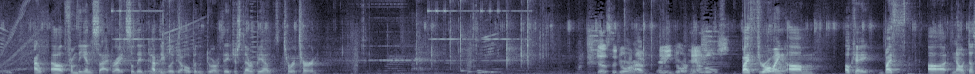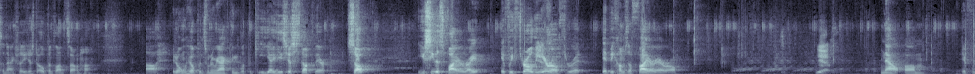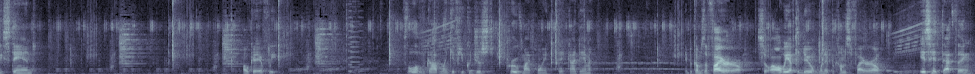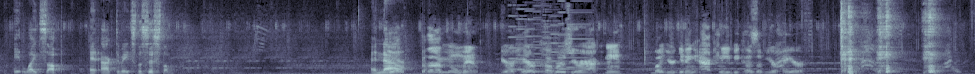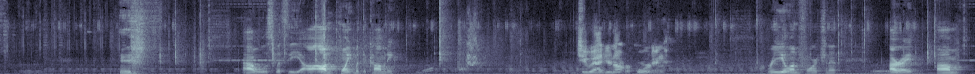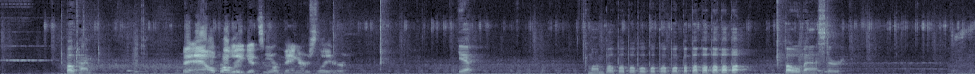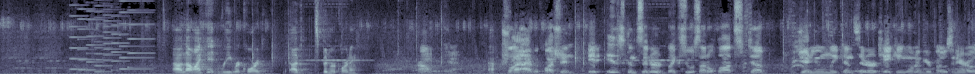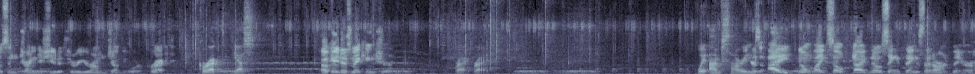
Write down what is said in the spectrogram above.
out uh, from the inside, right? So they'd have the ability to open the door. but They'd just never be able to return. Does the door have any door handles? By throwing, um, okay, by, uh, no, it doesn't actually. It just opens on its own, huh? Uh, it only opens when reacting with the key. Yeah, he's just stuck there. So, you see this fire, right? If we throw the Yes. arrow through it, it becomes a fire arrow. Yeah. Now, um, if we stand... Okay, if we... For the love of God, Link, if you could just prove my point. God damn it. It becomes a fire arrow. So all we have to do when it becomes a fire arrow is hit that thing, it lights up, and activates the system. And now... ever have that moment your hair covers your acne, but you're getting acne because of your hair? Owls with the... Uh, on point with the comedy. Too bad you're not recording. Real unfortunate. Alright, um... Bow time. But eh, I'll probably get some more bangers later. Yeah. Come on, bow, bow, bow, bow, bow, bow, bow, bow, bow, bow, bow, bow, bow. Bowmaster. Oh, no, I hit re-record. I've, it's been recording. Oh, okay. Ah. So I have a question. It is considered like suicidal thoughts to genuinely consider taking one of your bows and arrows and trying to shoot it through your own jugular, correct? Correct, yes. Okay, just making sure. Right, right. Wait, I'm sorry. Because I don't like self-diagnosing things that aren't there.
